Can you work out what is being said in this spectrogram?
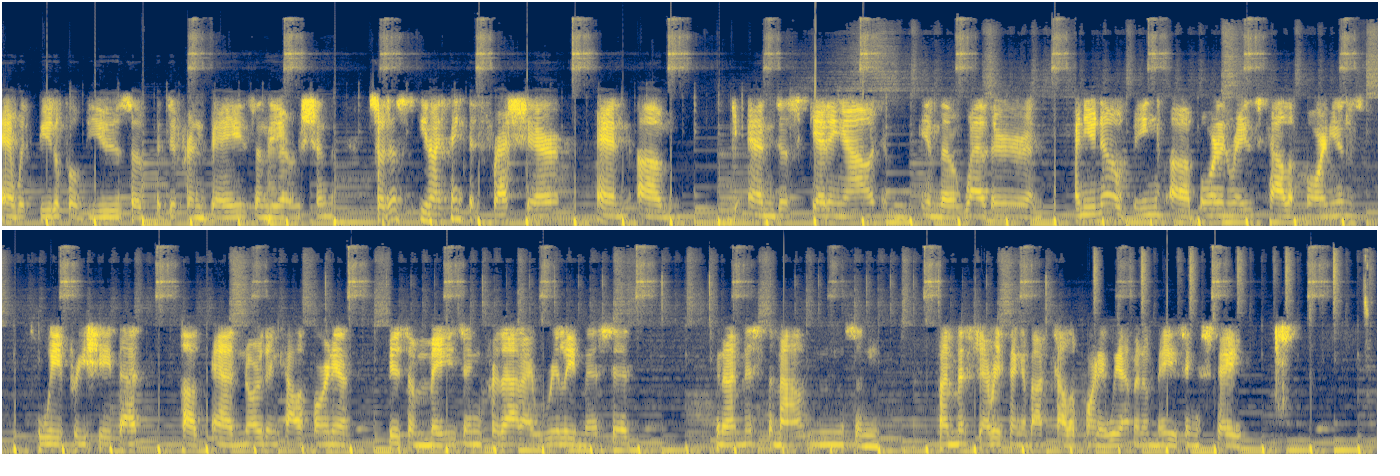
and with beautiful views of the different bays and the ocean. So just, you know, I think that fresh air and, um, and just getting out in, in the weather and, and you know, being uh, born and raised Californians, we appreciate that. Uh, and Northern California is amazing for that. I really miss it. You know, I miss the mountains and I miss everything about California. We have an amazing state.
